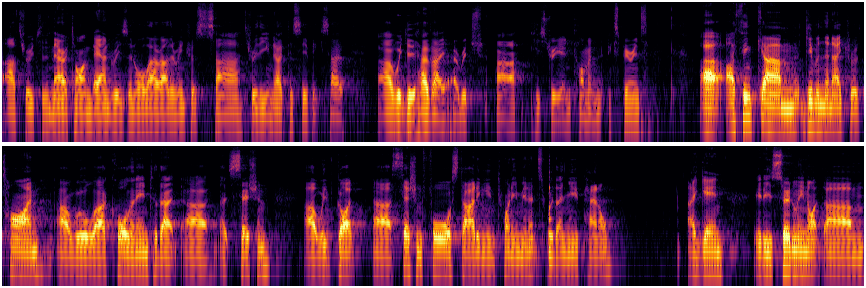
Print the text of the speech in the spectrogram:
uh, through to the maritime boundaries and all our other interests uh, through the Indo-Pacific. So uh, we do have a, a rich uh, history and common experience. Uh, I think, um, given the nature of time, uh, we'll call an end to that, that session. we've got session four starting in 20 minutes with a new panel. Again, it is certainly not um,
